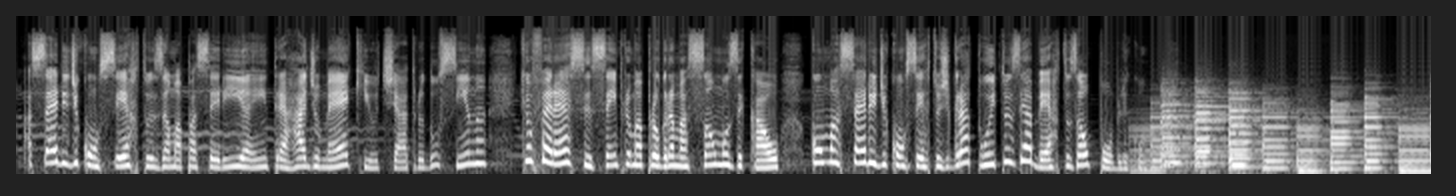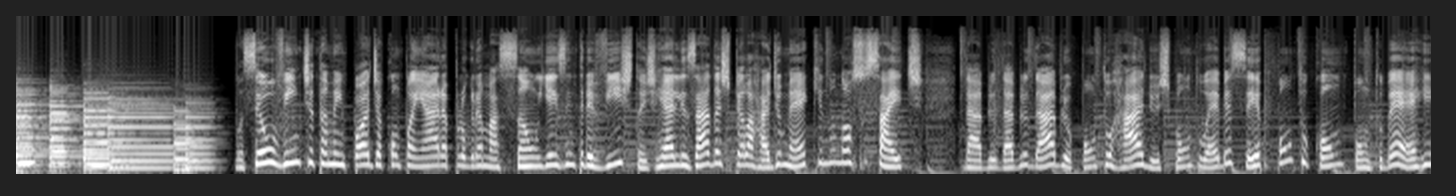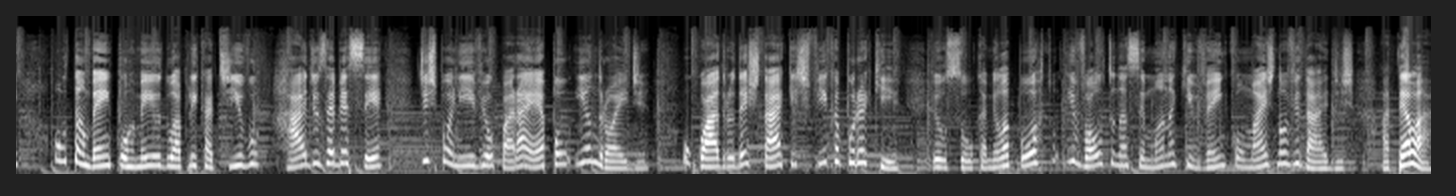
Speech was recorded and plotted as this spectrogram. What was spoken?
A série de concertos é uma parceria entre a Rádio MEC e o Teatro Dulcina, que oferece sempre uma programação musical com uma série de concertos gratuitos e abertos ao público. Você ouvinte também pode acompanhar a programação e as entrevistas realizadas pela Rádio MEC no nosso site www.radios.ebc.com.br ou também por meio do aplicativo Rádios EBC, disponível para Apple e Android. O quadro Destaques fica por aqui. Eu sou Camila Porto e volto na semana que vem com mais novidades. Até lá!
